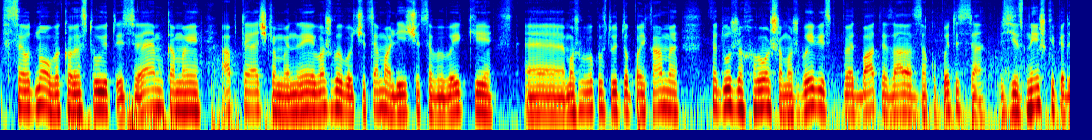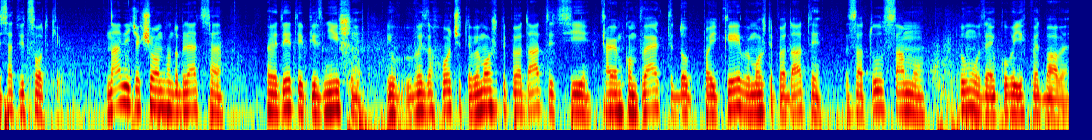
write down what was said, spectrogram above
все одно ви користуєтесь ремками, аптечками, неважливо, чи це малі, чи це великі, е, можливо, користуєтесь допайками. Це дуже хороша можливість придбати зараз, закупитися зі знижкою 50%. Навіть якщо вам знадобляться кредити пізніше, і ви захочете, ви можете продати ці ремкомплекти до пайки, ви можете продати за ту саму суму, за яку ви їх придбали.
